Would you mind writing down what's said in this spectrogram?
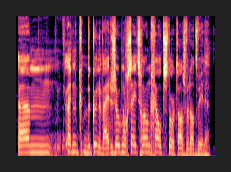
Um, en kunnen wij dus ook nog steeds gewoon geld storten als we dat willen.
